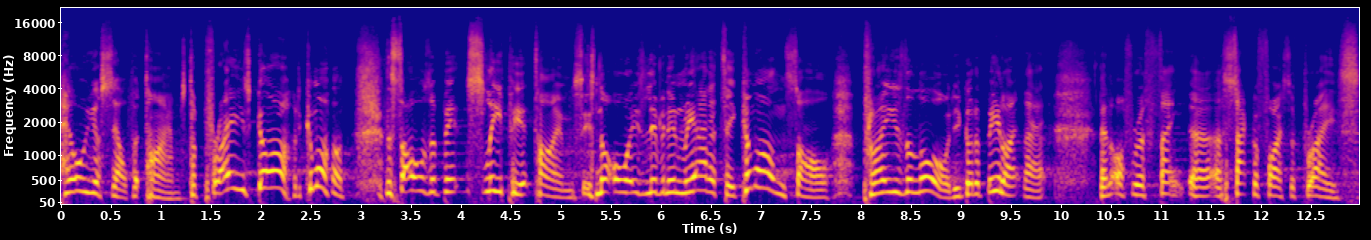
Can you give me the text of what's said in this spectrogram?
tell yourself at times to praise God. Come on. The soul's a bit sleepy at times. It's not always living in reality. Come on, soul. Praise the Lord. You've got to be like that and offer a, thank, uh, a sacrifice of praise,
